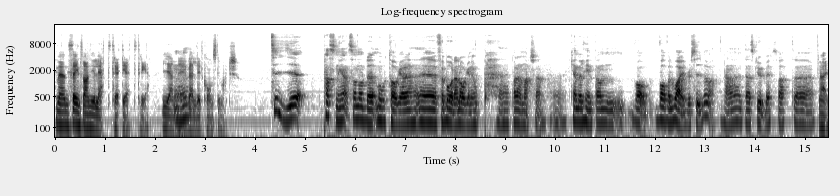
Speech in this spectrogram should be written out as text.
Men Saints vann ju lätt 31-3 i en eh, mm. väldigt konstig match. Tio passningar som nådde mottagare eh, för båda lagen ihop eh, på den matchen. Eh, Kendall Hinton var, var väl wide receiver va? Han är inte ens QB så att... Nej,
